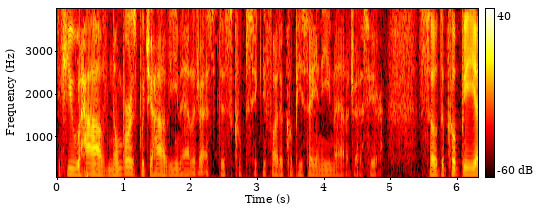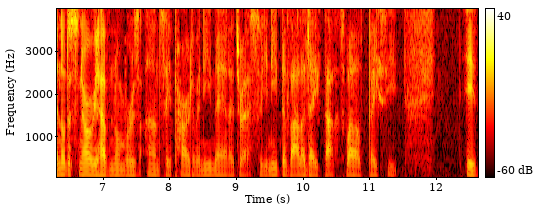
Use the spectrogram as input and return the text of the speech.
if you have numbers but you have email address, this could signify there could be say an email address here. So there could be another scenario you have numbers and say part of an email address. So you need to validate that as well. Basically, is,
